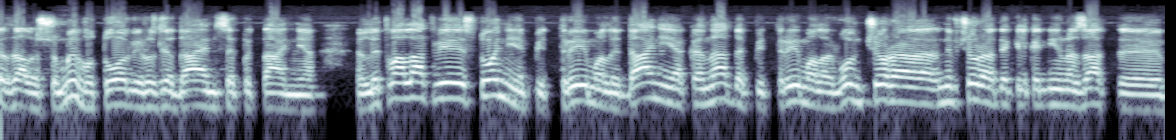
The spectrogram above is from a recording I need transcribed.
сказала, що ми готові, розглядаємо це питання. Литва, Латвія, Естонія підтримали. Данія, Канада підтримала. Вон вчора, не вчора, а декілька днів назад. е,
